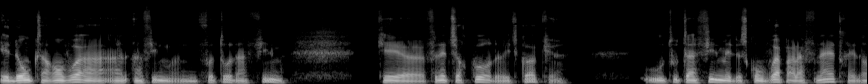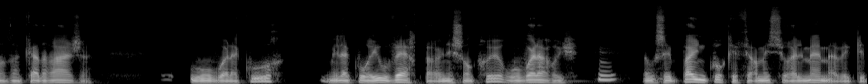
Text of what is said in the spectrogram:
Et donc, ça renvoie à un, film, une photo d'un film qui est euh, Fenêtre sur cour de Hitchcock, où tout un film est de ce qu'on voit par la fenêtre et dans un cadrage où on voit la cour mais la cour est ouverte par une échancrure où on voit la rue. Donc, mm. Donc c'est pas une cour qui est fermée sur elle-même avec les,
